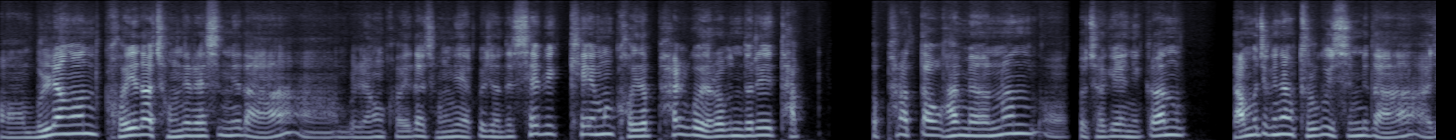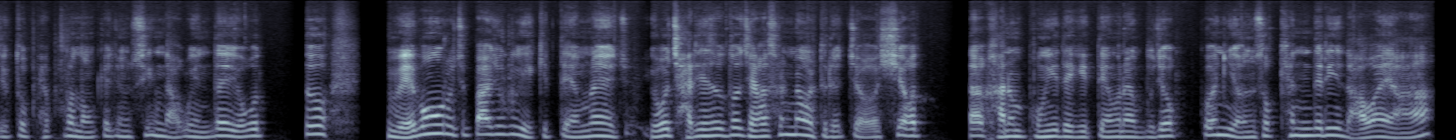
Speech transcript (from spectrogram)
어, 물량은 거의 다 정리를 했습니다. 어, 물량은 거의 다 정리했고, 근데 세비캠은 거의 다 팔고 여러분들이 다 팔았다고 하면은 어, 또 저기 하니까 나머지 그냥 들고 있습니다. 아직도 100% 넘게 좀 수익 나고 있는데 이것 도 외봉으로 좀 빠지고 있기 때문에 요 자리에서도 제가 설명을 드렸죠. 쉬었다 가는 봉이 되기 때문에 무조건 연속 캔들이 나와야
